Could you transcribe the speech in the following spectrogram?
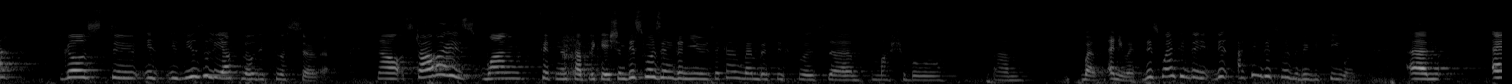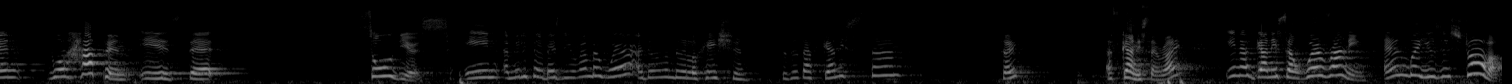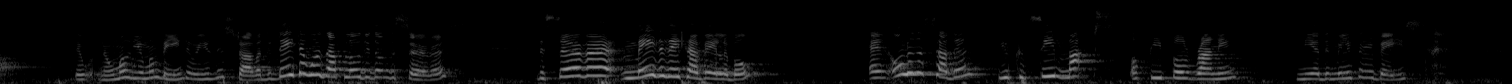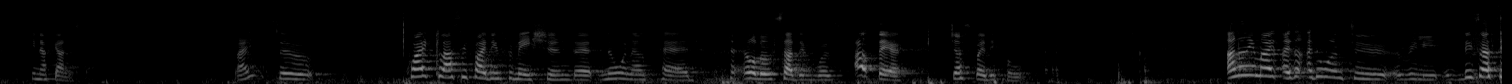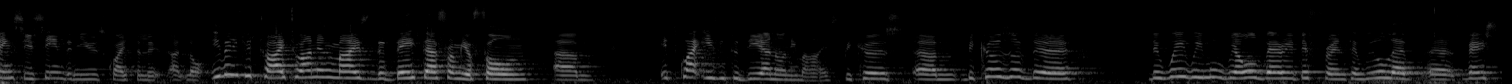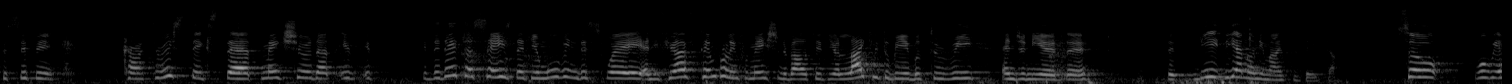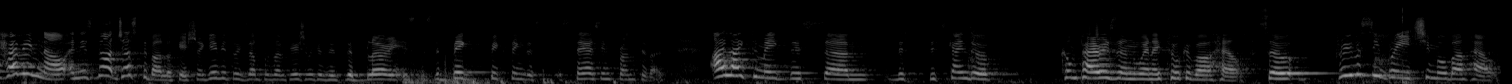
goes to, is, is usually uploaded to a server. Now, Strava is one fitness application. This was in the news. I can't remember if this was uh, Mashable. Um, well, anyway, this went in the, I think this was the BBC one. Um, and what happened is that soldiers in a military base, do you remember where? I don't remember the location. Was it Afghanistan? Sorry? Afghanistan, right? In Afghanistan, we're running and we're using Strava. They were normal human being, they were using Strava. The data was uploaded on the servers. The server made the data available, and all of a sudden, you could see maps of people running near the military base in Afghanistan. Right? So, quite classified information that no one else had all of a sudden was out there just by default. Anonymize, I don't, I don't want to really, these are things you see in the news quite a, li- a lot. Even if you try to anonymize the data from your phone, um, it's quite easy to de-anonymize because, um, because of the, the way we move, we're all very different and we all have uh, very specific characteristics that make sure that if, if, if the data says that you're moving this way and if you have temporal information about it, you're likely to be able to re-engineer the, the, de-anonymize the data. So what we're having now, and it's not just about location. I gave you two examples of location because it's the blurry, it's, it's the big, big thing that stares in front of us. I like to make this, um, this, this kind of comparison when I talk about health. So privacy breach in mobile health,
